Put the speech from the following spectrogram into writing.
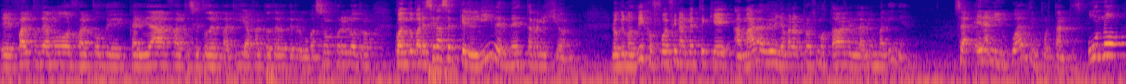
eh, faltos de amor, faltos de caridad, faltos ¿cierto? de empatía, faltos de, preocupación por el otro. Cuando pareciera ser que el líder de esta religión lo que nos dijo fue finalmente que amar a Dios y amar al prójimo estaban en la misma línea. O sea, eran igual de importantes. Uno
